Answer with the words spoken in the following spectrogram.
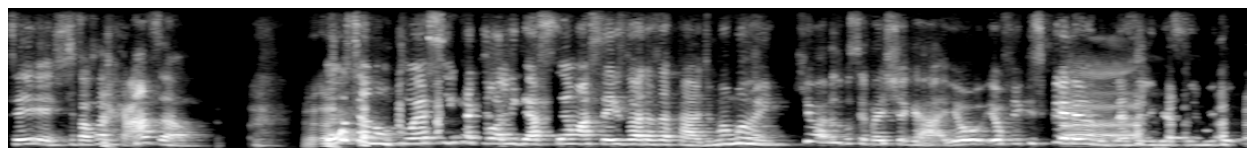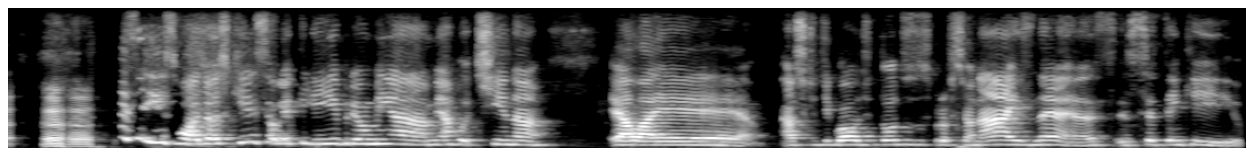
você está em casa? Ou se eu não estou, é sempre aquela ligação às seis horas da tarde. Mamãe, que horas você vai chegar? Eu, eu fico esperando ah. essa ligação. Mas é isso, Roger. Eu acho que esse é o equilíbrio, minha, minha rotina ela é, acho que de igual de todos os profissionais, né? Você tem que,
